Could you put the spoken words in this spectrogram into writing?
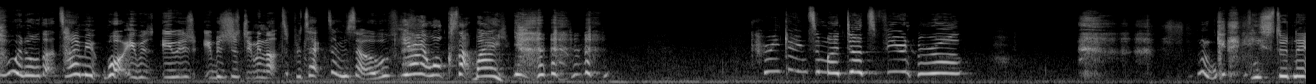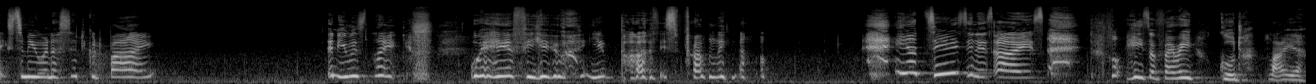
When all that time, it, what he was, he was, he was just doing that to protect himself. Yeah, it looks that way. Gary came to my dad's funeral. He stood next to me when I said goodbye. And he was like, we're here for you. You're part of this family now. He had tears in his eyes. He's a very good liar.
